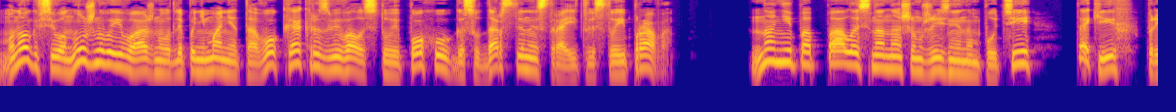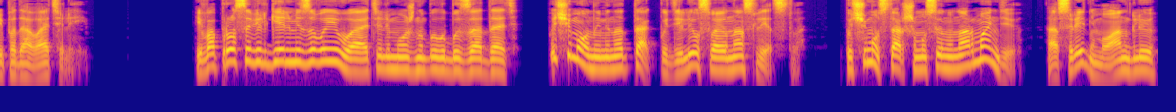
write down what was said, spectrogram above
много всего нужного и важного для понимания того, как развивалось в ту эпоху государственное строительство и право. Но не попалось на нашем жизненном пути таких преподавателей. И вопросы о Вильгельме Завоевателе можно было бы задать. Почему он именно так поделил свое наследство? Почему старшему сыну Нормандию, а среднему Англию?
